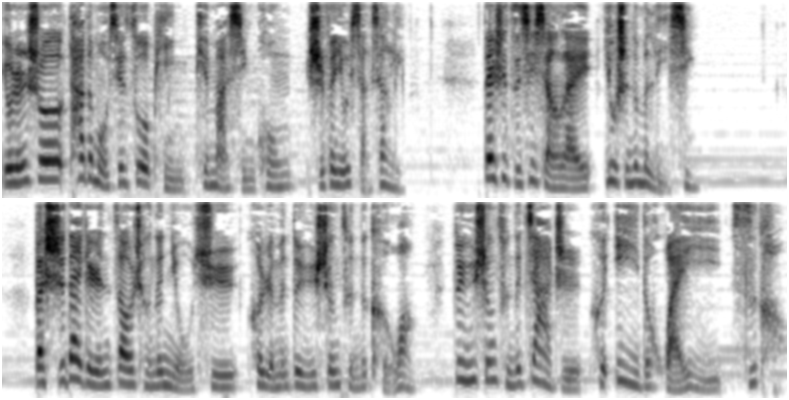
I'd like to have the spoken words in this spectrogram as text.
有人说他的某些作品天马行空，十分有想象力，但是仔细想来又是那么理性，把时代给人造成的扭曲和人们对于生存的渴望。对于生存的价值和意义的怀疑、思考，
